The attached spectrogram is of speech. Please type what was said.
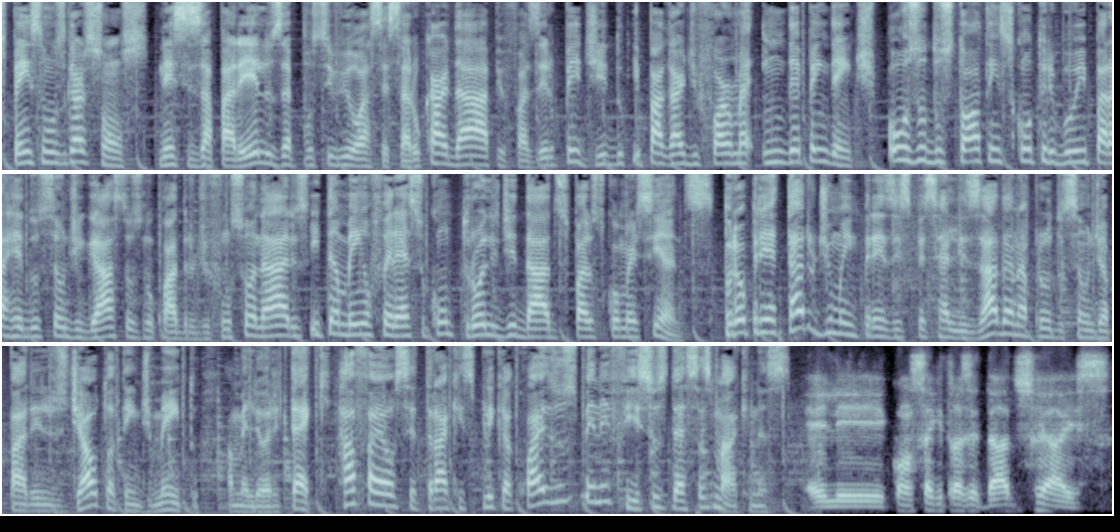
dispensam os garçons. Nesses aparelhos é possível acessar o cardápio, fazer o pedido e pagar de forma independente. O uso dos totens contribui para a redução de gastos no quadro de funcionários e também oferece o controle de dados para os comerciantes. Proprietário de uma empresa especializada na produção de aparelhos de autoatendimento, a Melhoritech, Rafael Cetrac explica quais os benefícios dessas máquinas. Ele consegue trazer dados reais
